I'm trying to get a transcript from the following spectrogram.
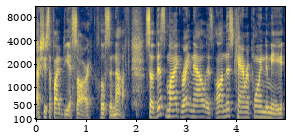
Actually, it's a 5DSR, close enough. So this mic right now is on this camera pointing to me.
